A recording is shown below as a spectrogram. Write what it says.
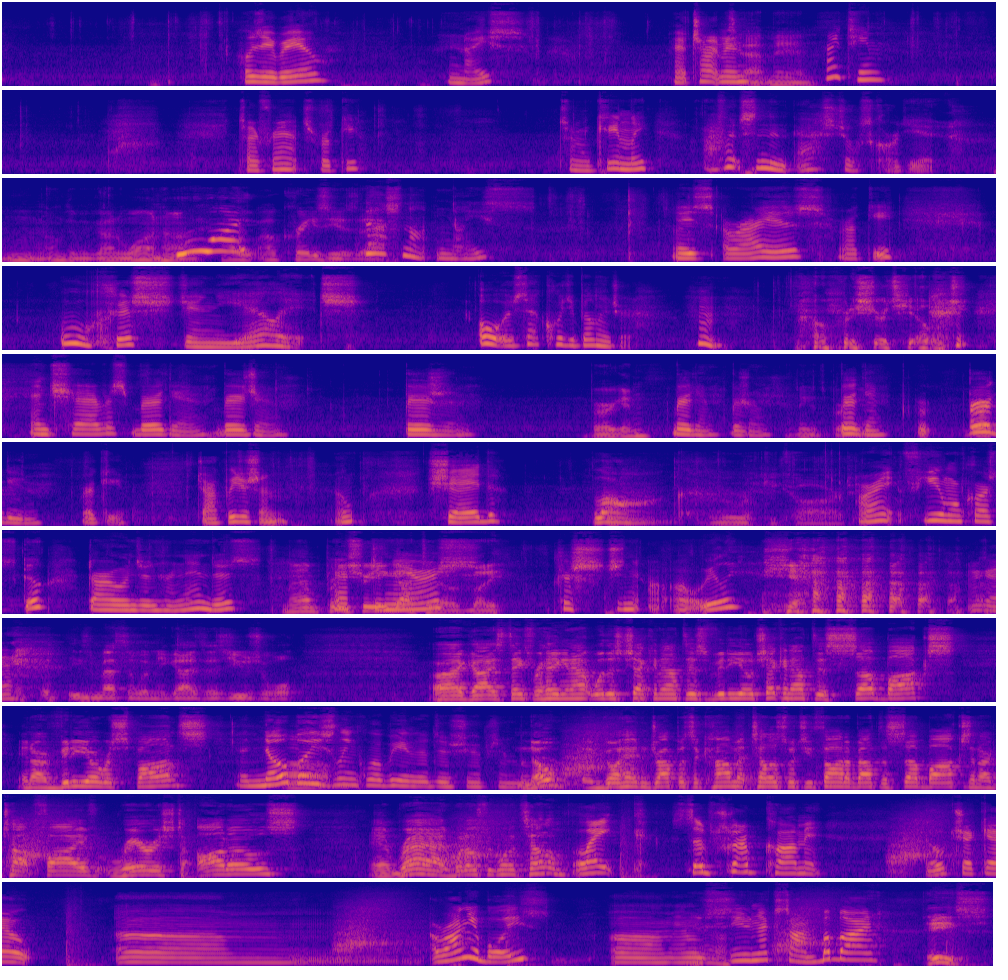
Jose Rio. Nice. Matt Chapman. Batman. Right team. Ty France, rookie. Tommy Canley. I haven't seen an Astros card yet. Mm, I don't think we've gotten one, huh? What? How, how crazy is that? That's not nice. Is Arias, rookie. Ooh, Christian Yelich. Oh, is that Cody Bellinger? Hmm. I'm pretty sure it's Yelich. And Travis Bergen. Bergen. Bergen. Bergen. Bergen. Bergen. I think it's Bergen. Bergen. Bergen. Rookie. Joc Pederson. Oh, Shed Long. A rookie card. All right, a few more cards to go. Darwinzon Hernandez. I'm pretty sure you got to those, buddy. Christian. Oh, oh, really? Yeah. Okay. He's messing with me, guys, as usual. All right, guys, thanks for hanging out with us, checking out this video, checking out this sub box in our video response. And nobody's link will be in the description. below. Nope. And go ahead and drop us a comment. Tell us what you thought about the sub box and our top five rarest autos. And Rad, what else we want to tell them? Like, subscribe, comment. Go check out um Aranya Boys. Um, and we'll see you next time. Bye bye. Peace.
